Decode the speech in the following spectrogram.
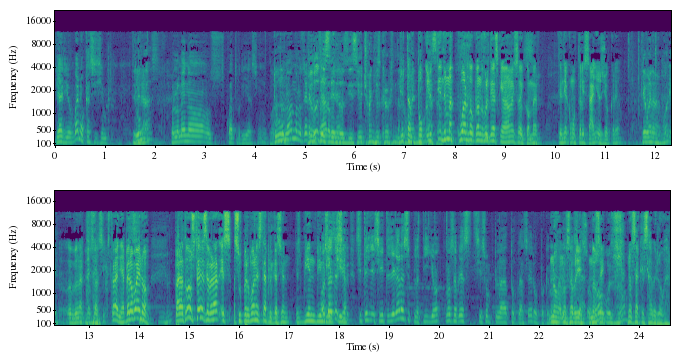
Diario, bueno, casi siempre. ¿De veras? Por lo menos cuatro días, sí. ¿Tú? No, no nos dejan Yo entrar, desde los 18 años creo que no yo tampoco. Yo no me acuerdo cuándo fue última vez que mi mamá me hizo de comer. Tendría como tres años, yo creo. Qué buena memoria. Una cosa así extraña. Pero bueno, para todos ustedes, de verdad, es súper buena esta aplicación. Es bien, bien, O sea, bien es chida. decir, si te, si te llegara ese platillo, no sabrías si es un plato casero. Porque no, No, sabes no es sabría. eso. No, No, sé, pues no. no sé a qué sabe el hogar.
